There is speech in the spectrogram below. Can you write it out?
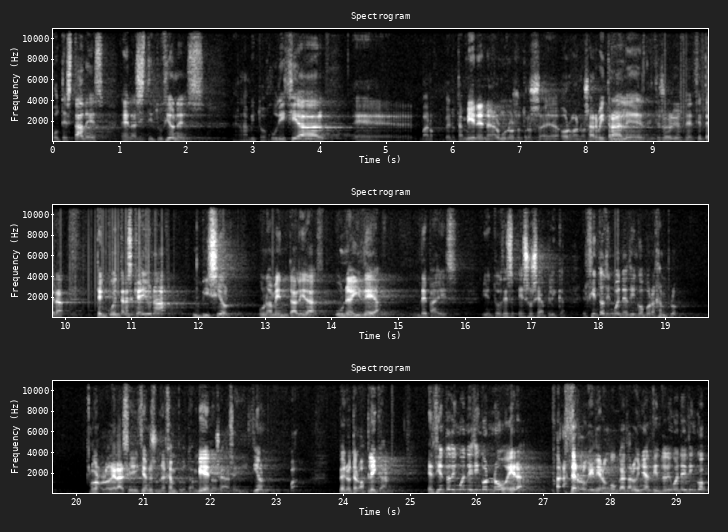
potestades en las instituciones, el ámbito judicial, eh, bueno, pero también en algunos otros eh, órganos arbitrales, decisorios, etcétera, te encuentras que hay una visión, una mentalidad, una idea de país y entonces eso se aplica. El 155, por ejemplo, bueno, lo de la sedición es un ejemplo también, o sea, la sedición, bueno, pero te lo aplican. El 155 no era para hacer lo que hicieron con Cataluña. El 155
